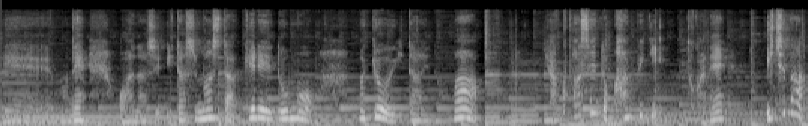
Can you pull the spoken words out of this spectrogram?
えー、もねお話しいたしましたけれども、まあ、今日言いたいのは100%完璧とかね一番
